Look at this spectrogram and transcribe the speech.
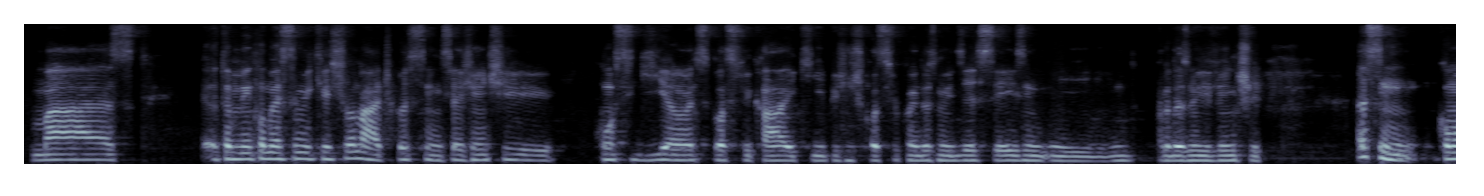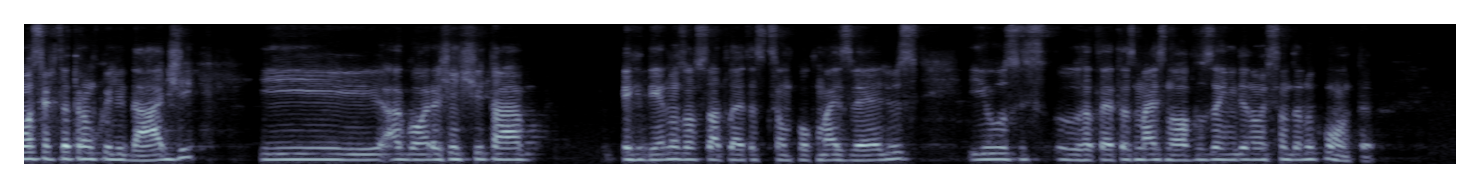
mas eu também começo a me questionar, tipo assim, se a gente conseguia antes classificar a equipe, a gente classificou em 2016 para 2020, assim, com uma certa tranquilidade, e agora a gente está perdendo os nossos atletas que são um pouco mais velhos e os, os atletas mais novos ainda não estão dando conta.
